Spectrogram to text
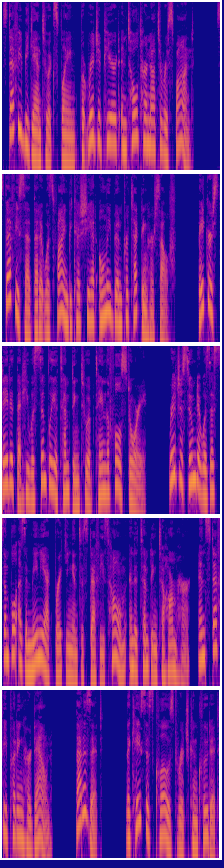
Steffy began to explain, but Ridge appeared and told her not to respond. Steffy said that it was fine because she had only been protecting herself. Baker stated that he was simply attempting to obtain the full story. Ridge assumed it was as simple as a maniac breaking into Steffy's home and attempting to harm her, and Steffy putting her down. That is it. The case is closed, Ridge concluded.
